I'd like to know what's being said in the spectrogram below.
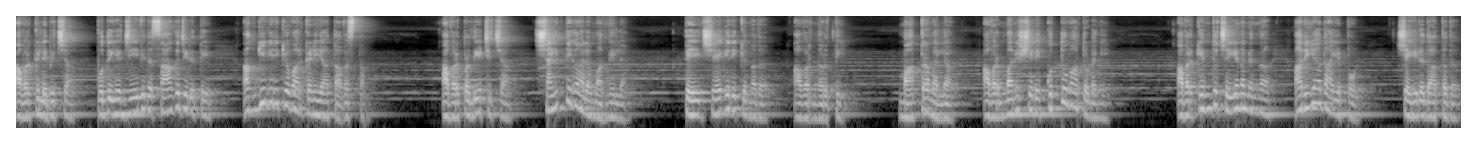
അവർക്ക് ലഭിച്ച പുതിയ ജീവിത സാഹചര്യത്തെ അംഗീകരിക്കുവാൻ കഴിയാത്ത അവസ്ഥ. അവർ പ്രതീക്ഷിച്ച ശൈത്യകാലം വന്നില്ല. തേൻ ശേഖരിക്കുന്നത് അവർ നിർത്തി. മാത്രമല്ല അവർ മനുഷ്യരെ കുത്തുവാൻ തുടങ്ങി. അവർക്കെന്തു ചെയ്യണമെന്ന് അറിയാതായപ്പോൾ ചെയ്യരുതാത്തത്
